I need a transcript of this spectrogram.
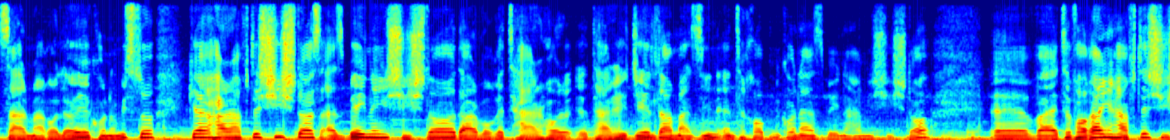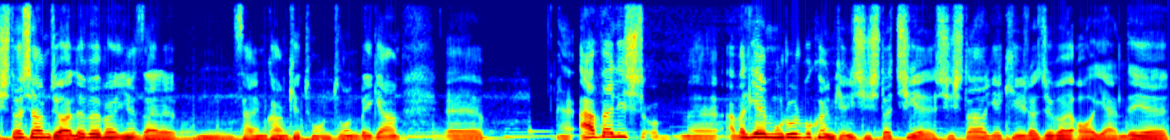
سرمقاله های اکونومیست رو که هر هفته 6 تاست. از بین این 6 تا در واقع طرح جلد هم از این انتخاب می‌کنه از بین همین 6 تا. و اتفاقا این هفته 6 تاش هم جالبه. من یه ذره سعی می‌کنم که تون تون بگم. اولیش اول یه مرور بکنیم که این شیشتا چیه؟ شیشتا یکی راجع به آینده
